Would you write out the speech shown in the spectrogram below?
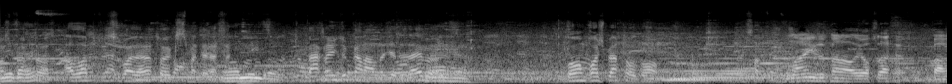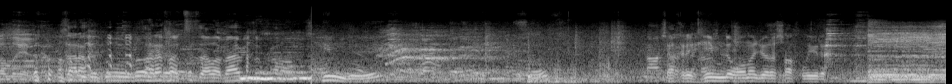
Olsun. Allah bütün subaylara toy qismət eləsin. Amin bro. Fəxri YouTube kanalına gedəcək bu. Qohum xoşbəxt ol, qohum. Ulan YouTube kanalı yoxsa axı? Bağlılıq elə. Zarafatsız ala, mənim YouTube kanalım. Hindi. Çox. Fəxri, hindi ona görə saxlayırıq.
